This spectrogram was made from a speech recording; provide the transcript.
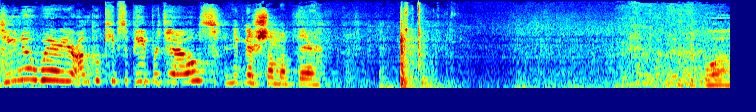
Do you know where your uncle keeps the paper towels? I think there's some up there. Whoa.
